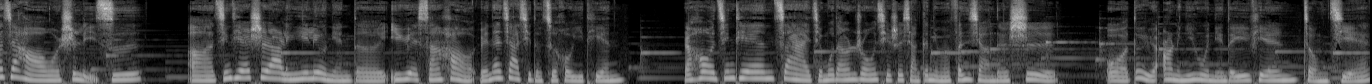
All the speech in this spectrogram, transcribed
大家好，我是李斯，啊，今天是二零一六年的一月三号，元旦假期的最后一天。然后今天在节目当中，其实想跟你们分享的是我对于二零一五年的一篇总结。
